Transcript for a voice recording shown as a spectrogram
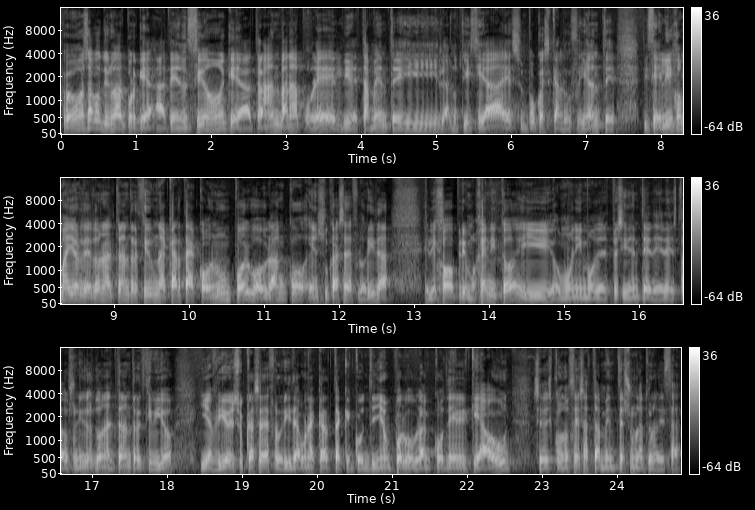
Pues vamos a continuar porque atención que a Trump van a por él directamente y la noticia es un poco escalofriante. Dice, el hijo mayor de Donald Trump recibe una carta con un polvo blanco en su casa de Florida. El hijo primogénito y homónimo del expresidente de Estados Unidos, Donald Trump, recibió y abrió en su casa de Florida una carta que contenía un polvo blanco del que aún se desconoce exactamente su naturaleza.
